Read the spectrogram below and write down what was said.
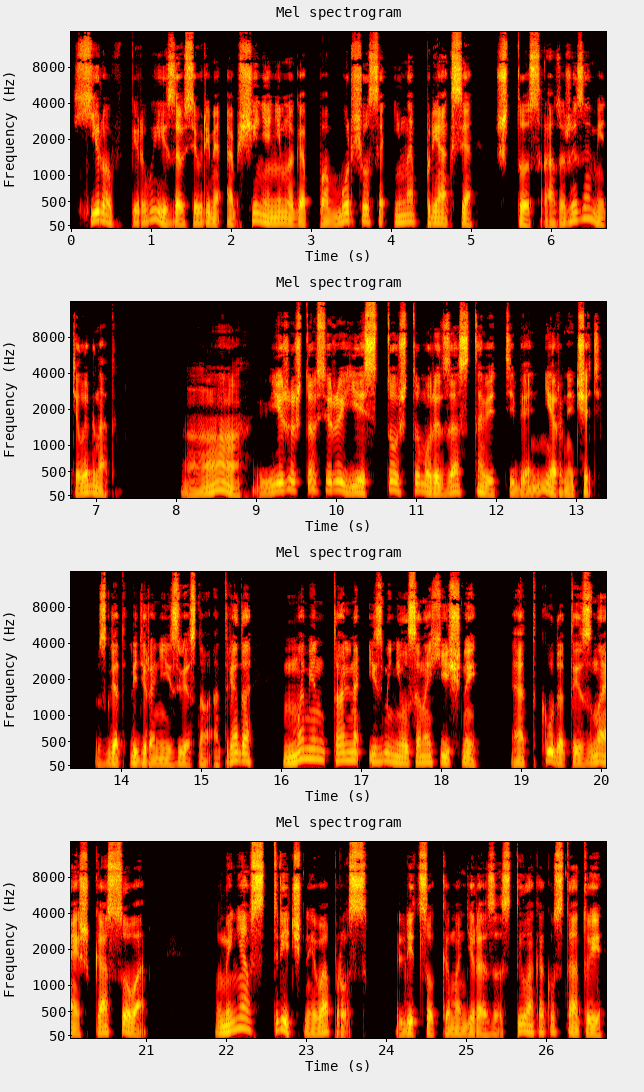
Хиро впервые за все время общения немного поморщился и напрягся, что сразу же заметил Игнат. «А, вижу, что все же есть то, что может заставить тебя нервничать». Взгляд лидера неизвестного отряда моментально изменился на хищный. «Откуда ты знаешь Косова?» «У меня встречный вопрос. Лицо командира застыло, как у статуи.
